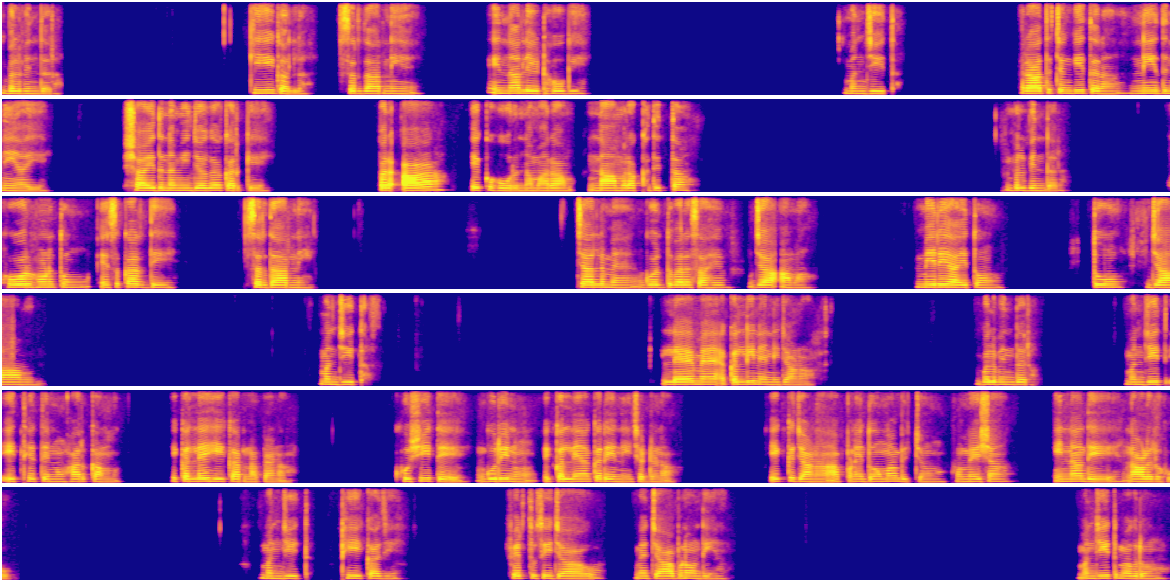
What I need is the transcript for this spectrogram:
ਬਲਵਿੰਦਰ, ਕੀ ਗੱਲ? ਸਰਦਾਰਨੀ ਇੰਨਾ ਲੇਟ ਹੋ ਗਈ। ਮਨਜੀਤ, ਰਾਤ ਚੰਗੀ ਤਰ੍ਹਾਂ ਨੀਂਦ ਨਹੀਂ ਆਈ। ਸ਼ਾਇਦ ਨਵੀਂ ਜਗ੍ਹਾ ਕਰਕੇ। ਪਰ ਆ ਇੱਕ ਹੋਰ ਨਵਾਂ ਰਾਮ, ਨਾਮ ਰੱਖ ਦਿੱਤਾ। ਬਲਵਿੰਦਰ, ਹੋਰ ਹੁਣ ਤੂੰ ਇਸ ਘਰ ਦੀ ਸਰਦਾਰਨੀ ਚੱਲ ਮੈਂ ਗੁਰਦੁਆਰਾ ਸਾਹਿਬ ਜਾ ਆਵਾਂ। ਮੇਰੇ ਆਏ ਤੋਂ ਤੂੰ ਜਾ ਆਵੀਂ। ਮਨਜੀਤ ਲੈ ਮੈਂ ਇਕੱਲੀ ਨੇ ਨਹੀਂ ਜਾਣਾ। ਬਲਵਿੰਦਰ, ਮਨਜੀਤ, ਇੱਥੇ ਤੈਨੂੰ ਹਰ ਕੰਮ ਇਕੱਲੇ ਹੀ ਕਰਨਾ ਪੈਣਾ। ਖੁਸ਼ੀ ਤੇ ਗੁਰੀ ਨੂੰ ਇਕੱਲਿਆਂ ਘਰੇ ਨਹੀਂ ਛੱਡਣਾ। ਇੱਕ ਜਾਣਾ ਆਪਣੇ ਦੋਵਾਂ ਵਿੱਚੋਂ ਹਮੇਸ਼ਾ ਇਹਨਾਂ ਦੇ ਨਾਲ ਰਹੋ। ਮਨਜੀਤ, ਠੀਕ ਆ ਜੀ। ਫਿਰ ਤੁਸੀਂ ਜਾਓ। ਮੈਂ ਚਾਹ ਬਣਾਉਂਦੀ ਹਾਂ। ਮਨਜੀਤ ਮਗਰੋਂ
